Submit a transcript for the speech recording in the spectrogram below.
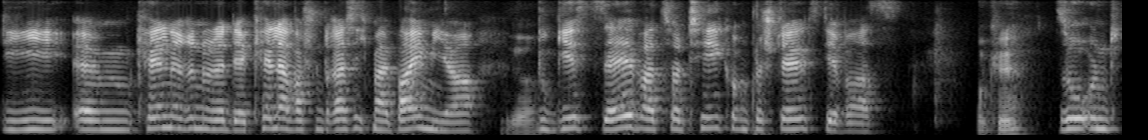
die ähm, Kellnerin oder der Kellner war schon 30 Mal bei mir. Ja. Du gehst selber zur Theke und bestellst dir was. Okay. So, und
